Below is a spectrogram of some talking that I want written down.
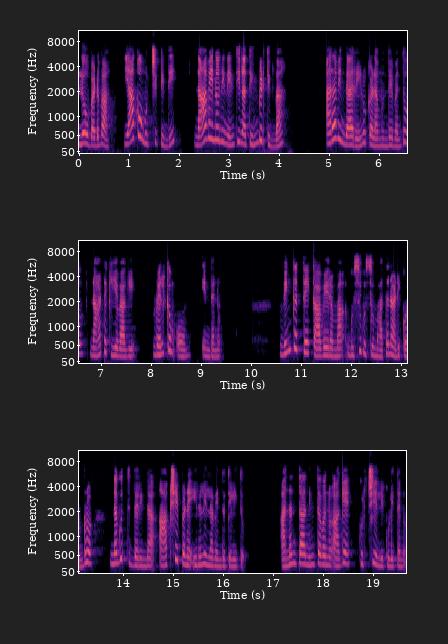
ಲೋ ಬಡವಾ, ಯಾಕೋ ಮುಚ್ಚಿಟ್ಟಿದ್ದಿ? ನಾವೇನೋ ನಿನ್ ಹೆಂಡ್ತಿನ ತಿನ್ಬಿಡ್ತಿದ್ವಾ? ಅರವಿಂದ ರೇಣುಕಳ ಮುಂದೆ ಬಂದು ನಾಟಕೀಯವಾಗಿ ವೆಲ್ಕಮ್ ಓಂ ಎಂದನು. ವೆಂಕತ್ತೆ ಕಾವೇರಮ್ಮ ಗುಸುಗುಸು ಮಾತನಾಡಿಕೊಂಡ್ರು ನಗುತ್ತಿದ್ದರಿಂದ ಆಕ್ಷೇಪಣೆ ಇರಲಿಲ್ಲವೆಂದು ತಿಳಿತು. ಅನಂತ ನಿಂತವನು ಹಾಗೆ ಕುರ್ಚಿಯಲ್ಲಿ ಕುಳಿತನು.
